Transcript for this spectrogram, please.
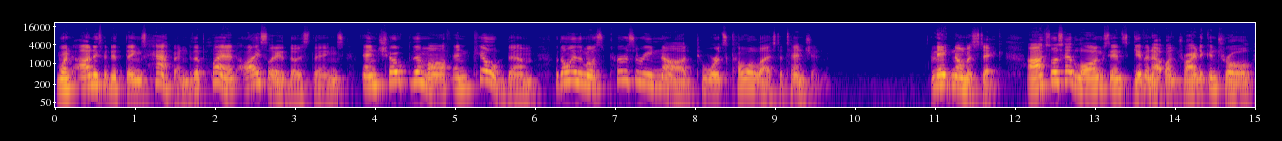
when unexpected things happened, the planet isolated those things and choked them off and killed them with only the most cursory nod towards coalesced attention. Make no mistake, Oxalis had long since given up on trying to control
